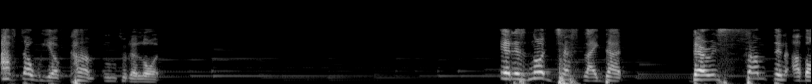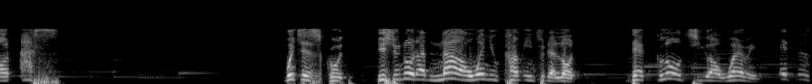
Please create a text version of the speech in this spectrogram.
after we have come into the Lord, it is not just like that. There is something about us which is good. You should know that now, when you come into the Lord, the clothes you are wearing, it is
